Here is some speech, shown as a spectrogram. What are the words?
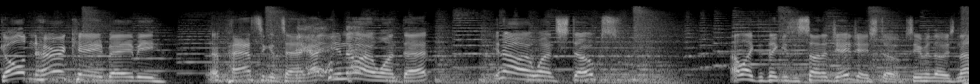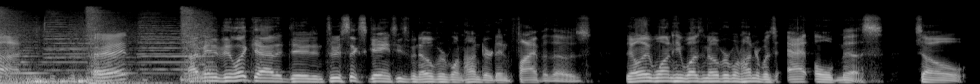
Golden Hurricane, baby. Their passing attack. I, you know I want that. You know I want Stokes. I like to think he's the son of JJ Stokes, even though he's not. All right. I mean, if you look at it, dude, in through six games, he's been over 100 in five of those. The only one he wasn't over 100 was at Ole Miss. So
